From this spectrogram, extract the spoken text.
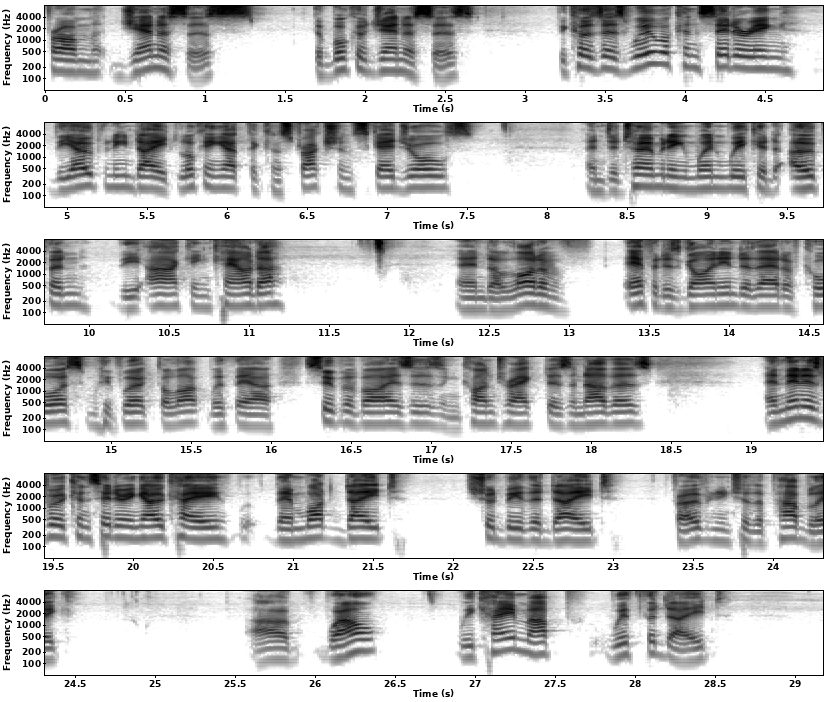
from Genesis, the book of Genesis, because as we were considering the opening date, looking at the construction schedules and determining when we could open the Ark Encounter, and a lot of effort has gone into that, of course. We've worked a lot with our supervisors and contractors and others. And then as we're considering, okay, then what date should be the date for opening to the public? Uh, well, we came up with the date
